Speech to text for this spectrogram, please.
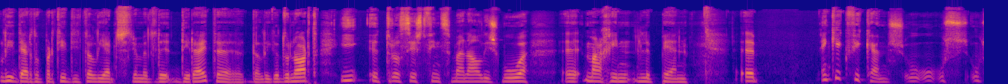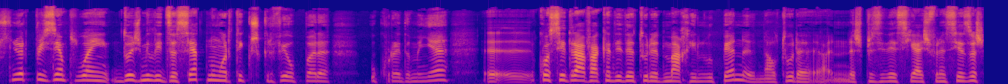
líder do partido italiano de extrema-direita, da Liga do Norte, e trouxe este fim de semana a Lisboa Marine Le Pen. Em que é que ficamos? O, o, o senhor, por exemplo, em 2017, num artigo que escreveu para o Correio da Manhã, eh, considerava a candidatura de Marine Le Pen, na altura, nas presidenciais francesas,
